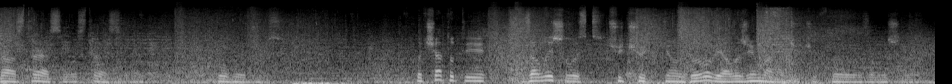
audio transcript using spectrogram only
Да, стресово, стресово. Погоджуюсь. Хоча тут і залишилось чуть-чуть в нього здоров'я, але ж і в мене чуть-чуть залишилось.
